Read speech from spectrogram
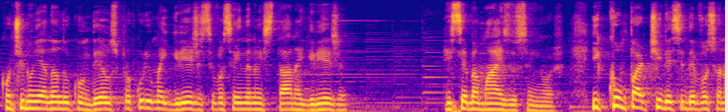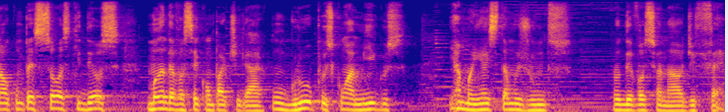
Continue andando com Deus, procure uma igreja se você ainda não está na igreja. Receba mais do Senhor e compartilhe esse devocional com pessoas que Deus manda você compartilhar, com grupos, com amigos. E amanhã estamos juntos no devocional de fé.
